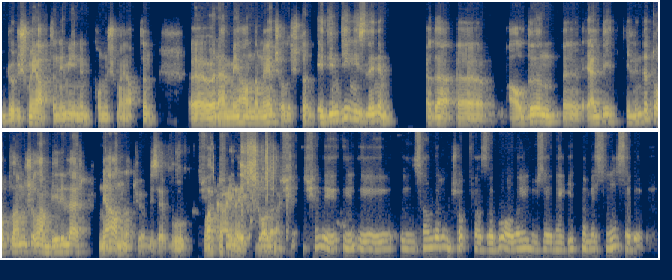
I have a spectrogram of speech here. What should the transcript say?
görüşme yaptın eminim, konuşma yaptın e, öğrenmeye, anlamaya çalıştın. Edindiğin izlenim ya da e, aldığın, e, elde elinde toplanmış olan veriler ne anlatıyor bize bu vakayla ilgili olarak? Şimdi e, e, insanların çok fazla bu olayın üzerine gitmemesinin sebebi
